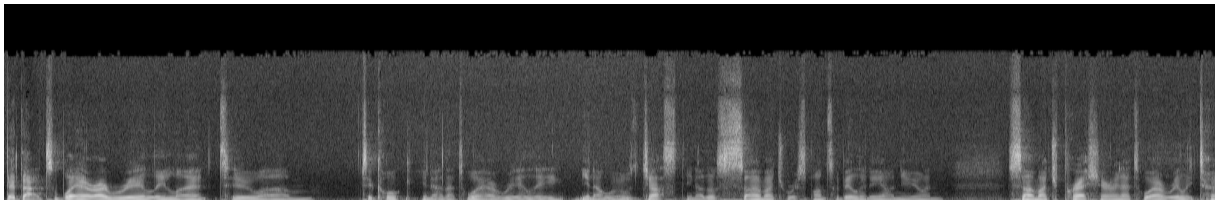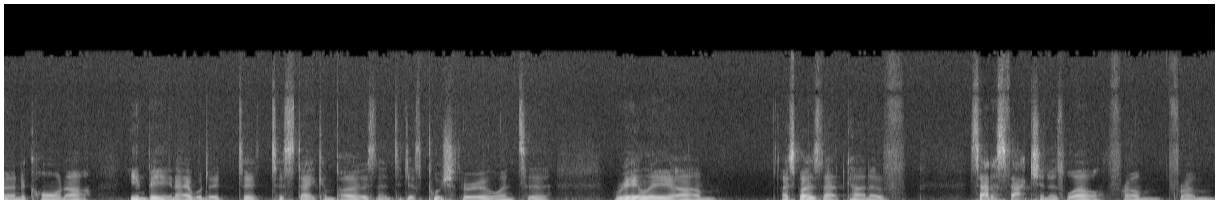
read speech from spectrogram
but that's where I really learnt to um, to cook. You know, that's where I really, you know, it was just, you know, there's so much responsibility on you and so much pressure, and that's where I really turned a corner in being able to, to, to stay composed and to just push through and to really, um, I suppose, that kind of satisfaction as well from from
